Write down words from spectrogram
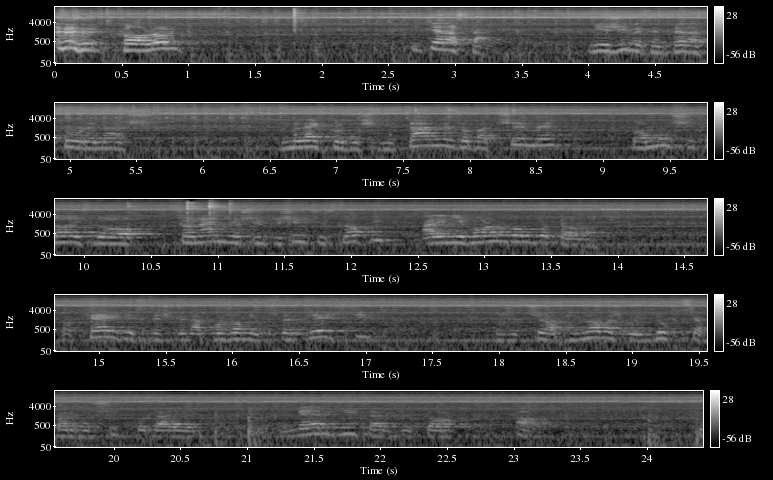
kolor. I teraz tak, mierzymy temperaturę nasz mleko ze śmietany, zobaczymy, bo musi dojść do co najmniej 80 stopni, ale nie wolno go ugotować. Ok, jesteśmy na poziomie 40, może trzeba pilnować, bo indukcja bardzo szybko daje energii, także to o, tu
